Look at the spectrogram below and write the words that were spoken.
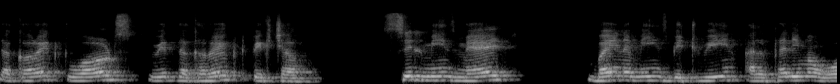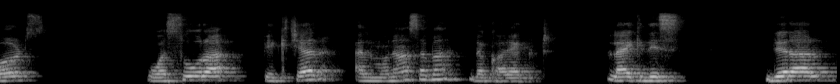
the correct words with the correct picture. Sil means match. Baina means between al-kalima words. Wa surah picture. Al-munasabah the correct. Like this. There are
